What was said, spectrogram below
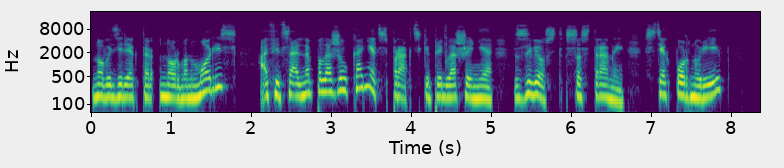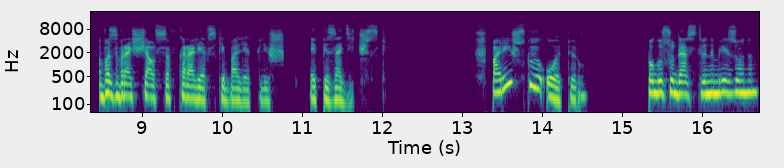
новый директор Норман Моррис официально положил конец практике приглашения звезд со стороны. С тех пор Нуреев возвращался в королевский балет лишь эпизодически. В Парижскую оперу по государственным резонам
